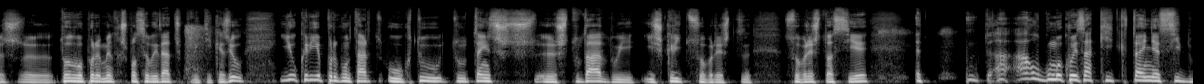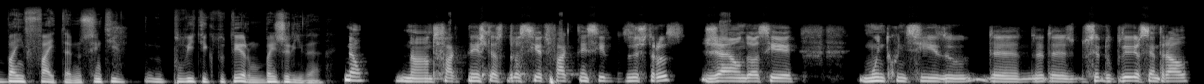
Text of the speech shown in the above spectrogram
as, todo o apuramento de responsabilidade responsabilidades políticas. Eu, e eu queria perguntar-te, Hugo, tu, tu tens eh, estudado e, e, escrito sobre este, sobre este dossiê. Eh, há alguma coisa aqui que tenha sido bem feita, no sentido político do termo, bem gerida? Não, não, de facto, neste dossiê de facto tem sido desastroso. Já é um dossiê muito conhecido de, de, de, do, do Poder Central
